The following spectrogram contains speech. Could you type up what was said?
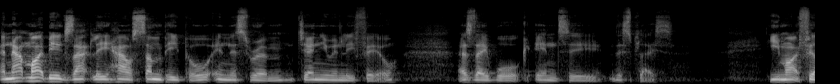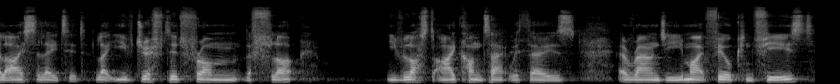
And that might be exactly how some people in this room genuinely feel as they walk into this place. You might feel isolated, like you've drifted from the flock You've lost eye contact with those around you. You might feel confused.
